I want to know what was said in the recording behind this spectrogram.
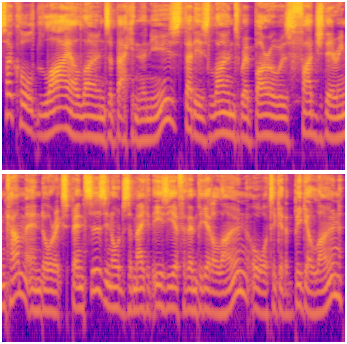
So-called liar loans are back in the news, that is, loans where borrowers fudge their income and or expenses in order to make it easier for them to get a loan, or to get a bigger loan.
